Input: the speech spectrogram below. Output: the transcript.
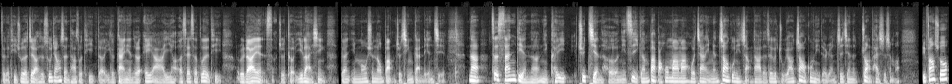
这个提出的治疗师苏江省他所提的一个概念就是 A R E 哈，Accessibility、Reliance 就是可依赖性跟 Emotional Bond 就情感连接。那这三点呢，你可以。去检核你自己跟爸爸或妈妈或家里面照顾你长大的这个主要照顾你的人之间的状态是什么？比方说，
